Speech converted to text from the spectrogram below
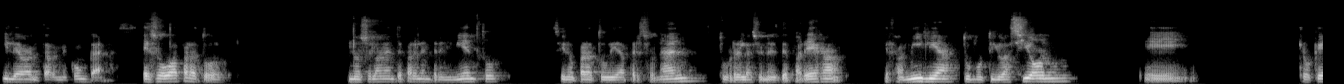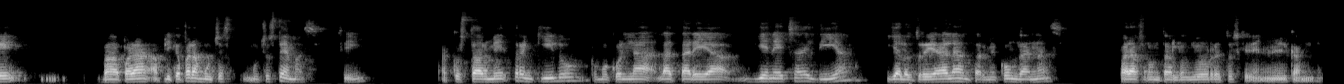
y levantarme con ganas. Eso va para todo. No solamente para el emprendimiento, sino para tu vida personal, tus relaciones de pareja, de familia, tu motivación. Eh, creo que va para, aplica para muchos, muchos temas, ¿sí? Acostarme tranquilo, como con la, la tarea bien hecha del día y al otro día levantarme con ganas para afrontar los nuevos retos que vienen en el camino.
